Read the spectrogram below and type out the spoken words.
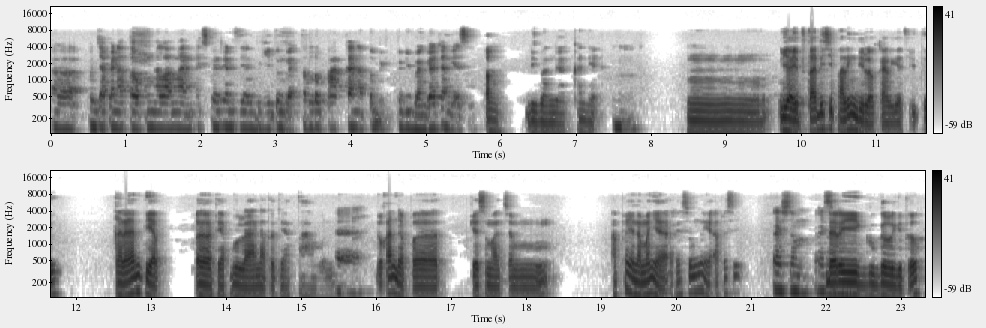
eh, pencapaian atau pengalaman experience yang begitu nggak terlupakan atau begitu dibanggakan gak sih? Oh, dibanggakan ya. Hmm. Hmm, ya itu tadi sih paling di lokal guys itu. Karena kan tiap eh, tiap bulan atau tiap tahun Eh, itu kan dapat kayak semacam apa ya namanya resume ya apa sih resume, resume. dari Google gitu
